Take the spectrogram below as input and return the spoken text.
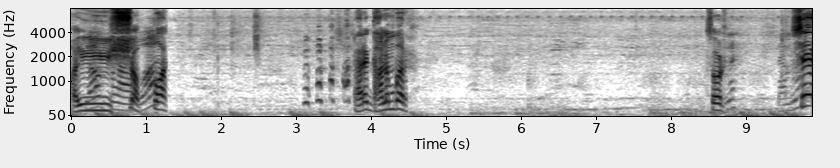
आई शपथ डायरेक्ट दहा नंबर. सोड. शे.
